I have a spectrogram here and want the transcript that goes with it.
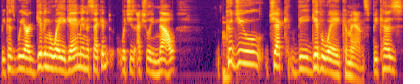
because we are giving away a game in a second, which is actually now. Could you check the giveaway commands? Because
